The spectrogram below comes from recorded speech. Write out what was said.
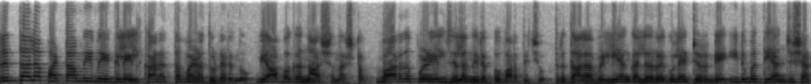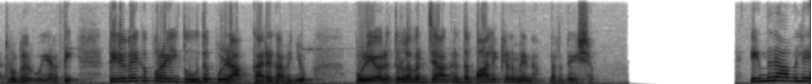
തൃത്താല പട്ടാമ്പി മേഖലയിൽ കനത്ത മഴ തുടരുന്നു. വ്യാപക നാശനഷ്ടം. ഭാരതപ്പുഴയിൽ ജലനിരപ്പ് വർദ്ധിച്ചു. തൃത്താല വെള്ളിയാങ്കല്ല് റെഗുലേറ്ററിന്റെ ഇരുപത്തിയഞ്ച് ഷട്ടറുകൾ ഉയർത്തി. തിരുവേഗപ്പുറയിൽ തൂതപ്പുഴ കരകവിഞ്ഞു. പുഴയോരത്തുള്ളവർ ജാഗ്രത പാലിക്കണമെന്ന് നിർദ്ദേശം. ഇന്ന് രാവിലെ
